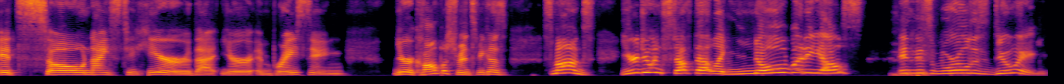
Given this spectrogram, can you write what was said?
it's so nice to hear that you're embracing your accomplishments because Smogs, you're doing stuff that like nobody else in this world is doing.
